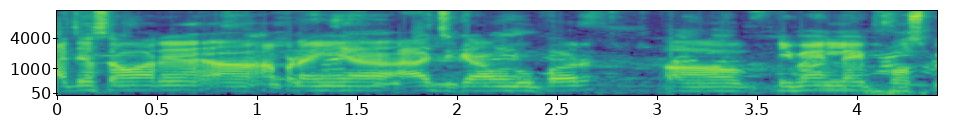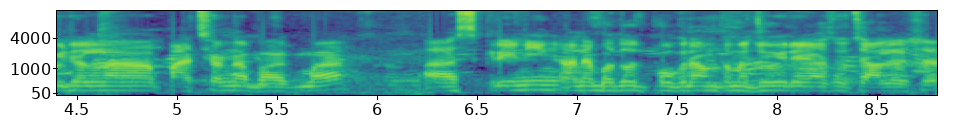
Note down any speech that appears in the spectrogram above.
આજે સવારે આપણે અહીંયા આ જ ગ્રાઉન્ડ ઉપર ડિવાઇન લાઈફ હોસ્પિટલના પાછળના ભાગમાં સ્ક્રીનિંગ અને બધો જ પ્રોગ્રામ તમે જોઈ રહ્યા છો, ચાલે છે.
